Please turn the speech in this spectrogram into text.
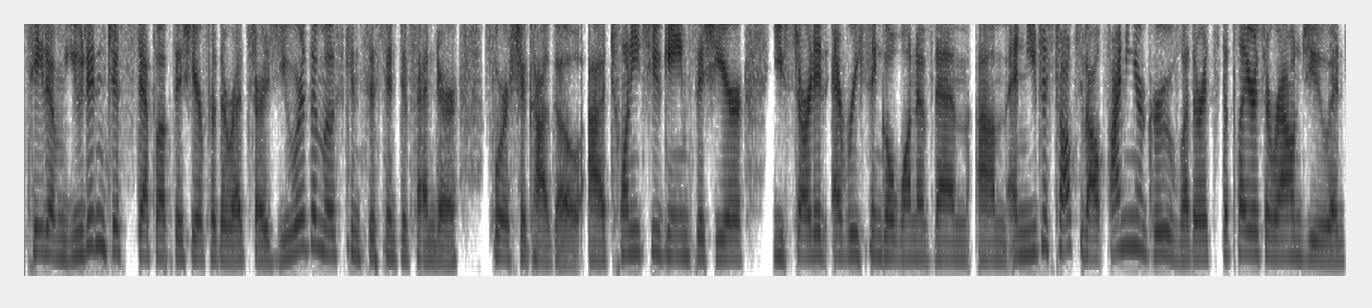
Tatumn, you didn't just step up this year for the Red Stars. You were the most consistent defender for Chicago. Uh, 22 games this year. You started every single one of them. Um, and you just talked about finding your groove, whether it's the players around you and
